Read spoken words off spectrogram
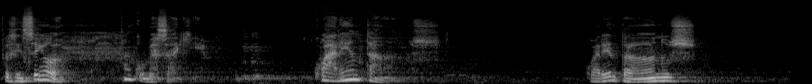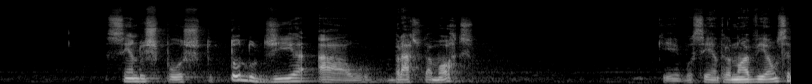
Falei assim, Senhor, vamos conversar aqui. 40 anos. 40 anos sendo exposto todo dia ao braço da morte. Que você entra no avião, você,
